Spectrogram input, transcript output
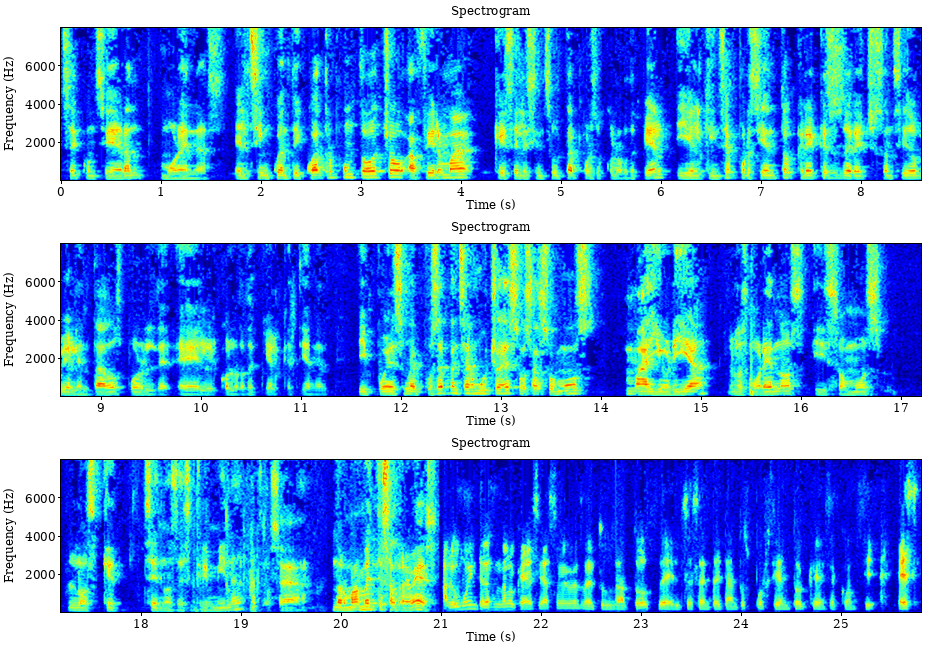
se consideran morenas. El 54.8% afirma que se les insulta por su color de piel y el 15% cree que sus derechos han sido violentados por el, de- el color de piel que tienen. Y pues me puse a pensar mucho eso, o sea, somos mayoría los morenos y somos los que se nos discrimina, o sea, normalmente es al revés. Algo muy interesante lo que decías, de tus datos, del sesenta y tantos por ciento que se, consi- es,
